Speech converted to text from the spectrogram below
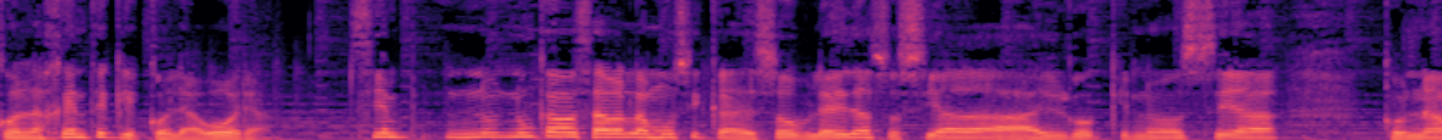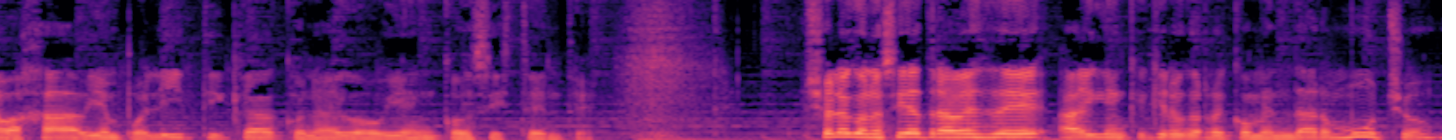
con la gente que colabora. Siempre, nu- nunca vas a ver la música de Soul Blade asociada a algo que no sea con una bajada bien política, con algo bien consistente. Yo la conocí a través de alguien que quiero recomendar mucho,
